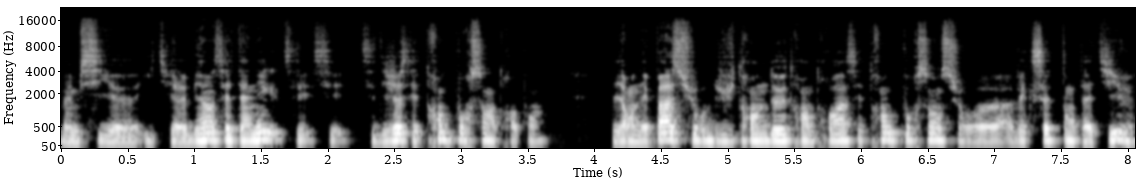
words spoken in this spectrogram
même si euh, il tirait bien. Cette année, c'est déjà c'est 30% à trois points. C'est-à-dire on n'est pas sur du 32-33, c'est 30% sur, avec cette tentative.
